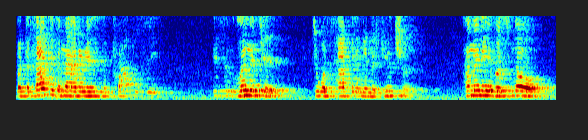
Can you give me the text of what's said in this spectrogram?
But the fact of the matter is that prophecy isn't limited to what's happening in the future. How many of us know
